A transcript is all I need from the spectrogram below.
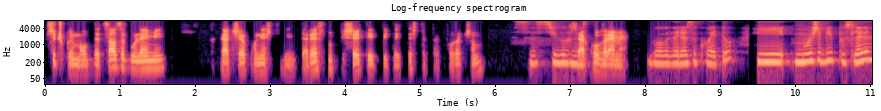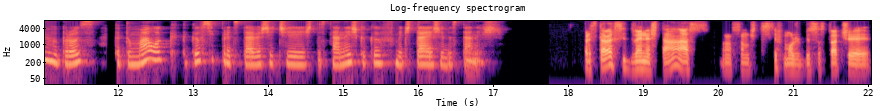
Всичко има от деца за големи, така че ако нещо ви е интересно, пишете и питайте, ще препоръчам Със сигурност. всяко време. Благодаря за което. И може би последен въпрос. Като малък, какъв си представяше, че ще станеш? Какъв мечтаеше да станеш? Представях си две неща. Аз съм щастлив, може би, с това, че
